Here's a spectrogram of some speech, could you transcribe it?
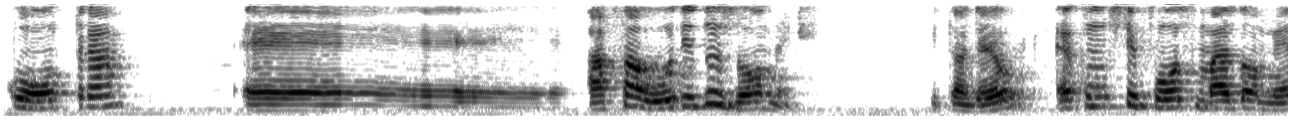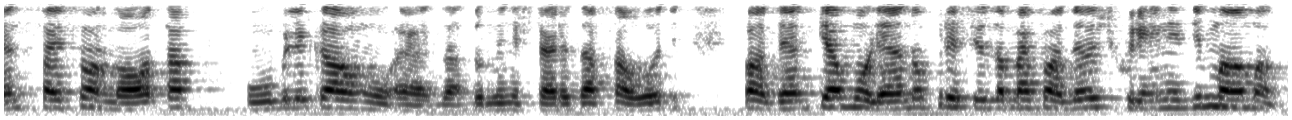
contra é, a saúde dos homens, entendeu? É como se fosse mais ou menos saísse uma nota pública um, é, do Ministério da Saúde fazendo que a mulher não precisa mais fazer o screening de mama.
